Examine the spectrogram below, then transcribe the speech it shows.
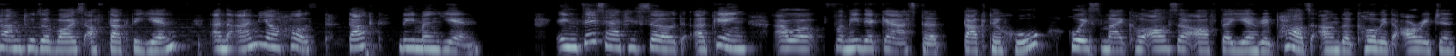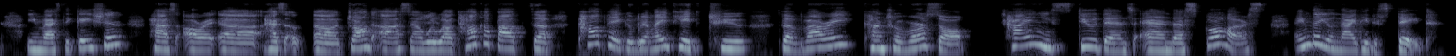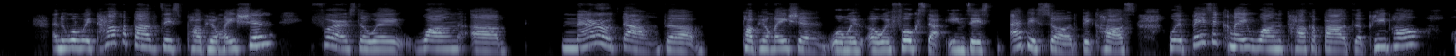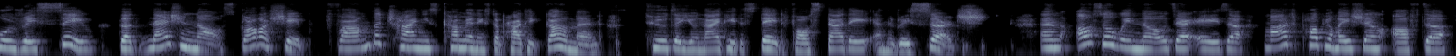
Welcome to the Voice of Dr. Yan, and I'm your host, Dr. Li-Meng Yan. In this episode, again, our familiar guest, Dr. Hu, who is my co-author of the Yan report on the COVID origin investigation, has already uh, has uh, joined us, and we will talk about the topic related to the very controversial Chinese students and scholars in the United States. And when we talk about this population, first we want to uh, narrow down the population when we uh, we focused in this episode because we basically want to talk about the people who receive the national scholarship from the Chinese Communist Party government to the United States for study and research. And also we know there is a large population of the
